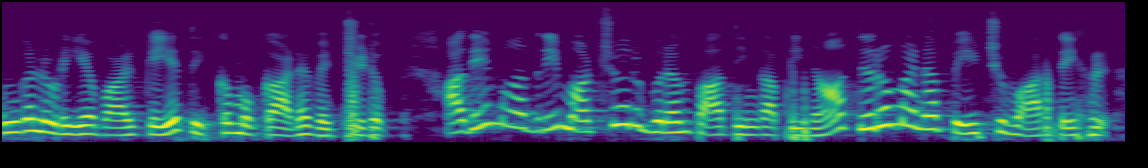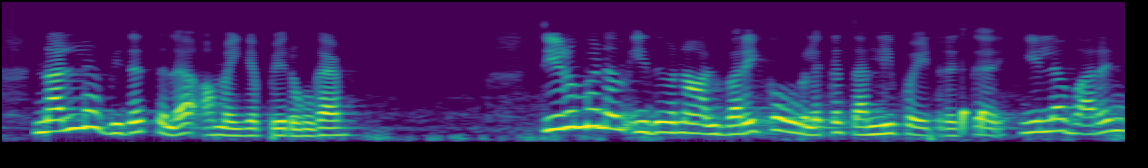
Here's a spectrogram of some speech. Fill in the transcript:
உங்களுடைய வாழ்க்கையை திக்குமுக்காட வச்சிடும். அதே மாதிரி மற்றொரு புறம் பார்த்தீங்க அப்படின்னா திருமண பேச்சுவார்த்தைகள் நல்ல விதத்தில் அமைய பெறுங்க. திருமணம் இது நாள் வரைக்கும் உங்களுக்கு தள்ளி போயிட்டுருக்கு. இல்லை வரன்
